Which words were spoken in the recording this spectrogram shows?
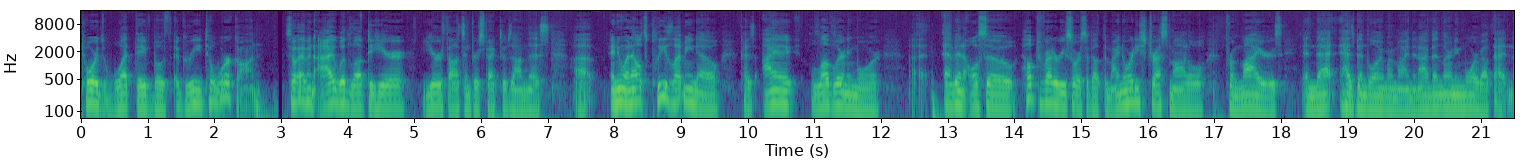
towards what they've both agreed to work on. So, Evan, I would love to hear your thoughts and perspectives on this. Uh, anyone else, please let me know because I love learning more. Uh, Evan also helped provide a resource about the minority stress model from Myers, and that has been blowing my mind. And I've been learning more about that, and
